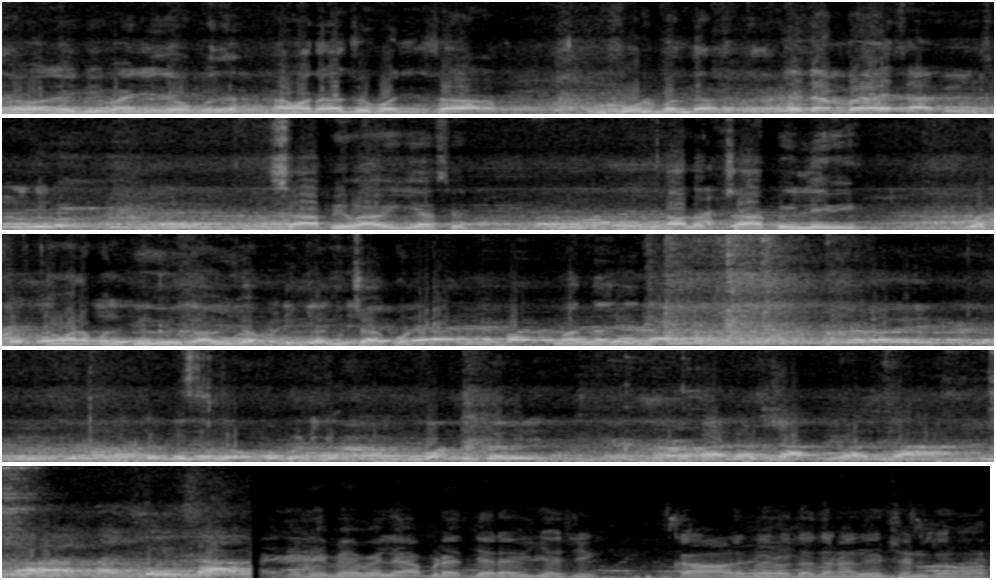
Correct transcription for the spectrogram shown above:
જો જયબીભાઈની જો બધા અમારા આજુબાજુ સા ફૂલ બંધાડે બધા ચા પીવા આવી ગયા છે ચાલો ચા પી લેવી તમારા પણ પીવી તો આવી જાઓ ઊંચા માતાજીના ફાઇનલી ફેમિલી આપણે અત્યારે આવી ગયા છીએ કાળ ભૈરવ દાદાના દર્શન કરવા.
